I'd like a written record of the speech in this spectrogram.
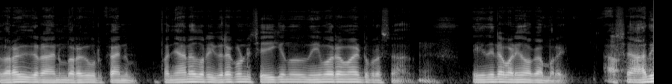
വിറക് കീറാനും വിറക് കൊടുക്കാനും അപ്പം ഞാനത് പറയും ഇവരെ കൊണ്ട് ചെയ്യിക്കുന്നത് നിയമപരമായിട്ട് പ്രശ്നമാണ്. നീ ഇതിന്റെ പണി നോക്കാൻ പറയും. പക്ഷെ. അതെ,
